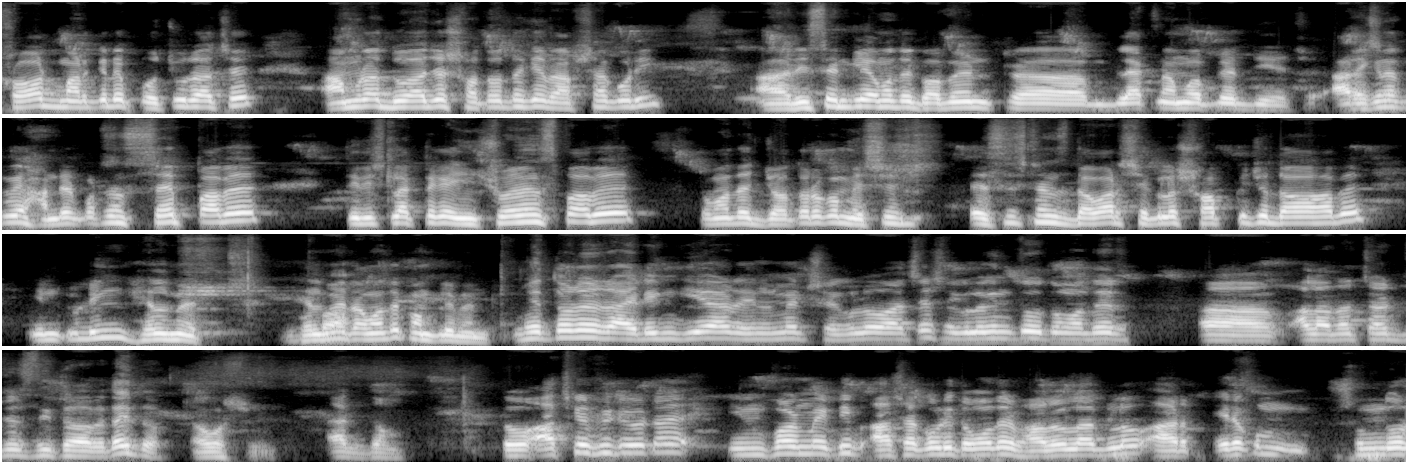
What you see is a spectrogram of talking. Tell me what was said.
ফ্রড মার্কেটে প্রচুর আছে। আমরা দু সতেরো থেকে ব্যবসা করি আর রিসেন্টলি আমাদের গভর্নমেন্ট ব্ল্যাক নাম্বার প্লেট দিয়েছে। আর এখানে তুমি হান্ড্রেড পার্সেন্ট সেফ পাবে তিরিশ লাখ টাকা ইন্স্যুরেন্স পাবে তোমাদের যত রকম অ্যাসিস্ট্যান্স দেওয়ার সেগুলো সব কিছু দেওয়া হবে ইনক্লুডিং হেলমেট হেলমেট আমাদের কমপ্লিমেন্ট ভেতরে রাইডিং গিয়ার হেলমেট সেগুলো আছে সেগুলো কিন্তু তোমাদের আহ, আলাদা চার্জেস দিতে হবে তাই তো? অবশ্যই। একদম। তো আজকের ভিডিওটা ইনফরমেটিভ আশা করি তোমাদের ভালো লাগল। আর এরকম সুন্দর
